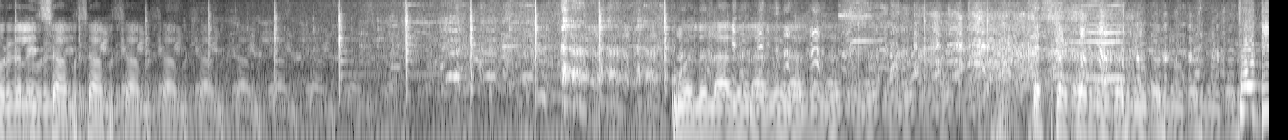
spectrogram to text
కూరగాయలు ఇచ్చాము ऐसा पोटी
